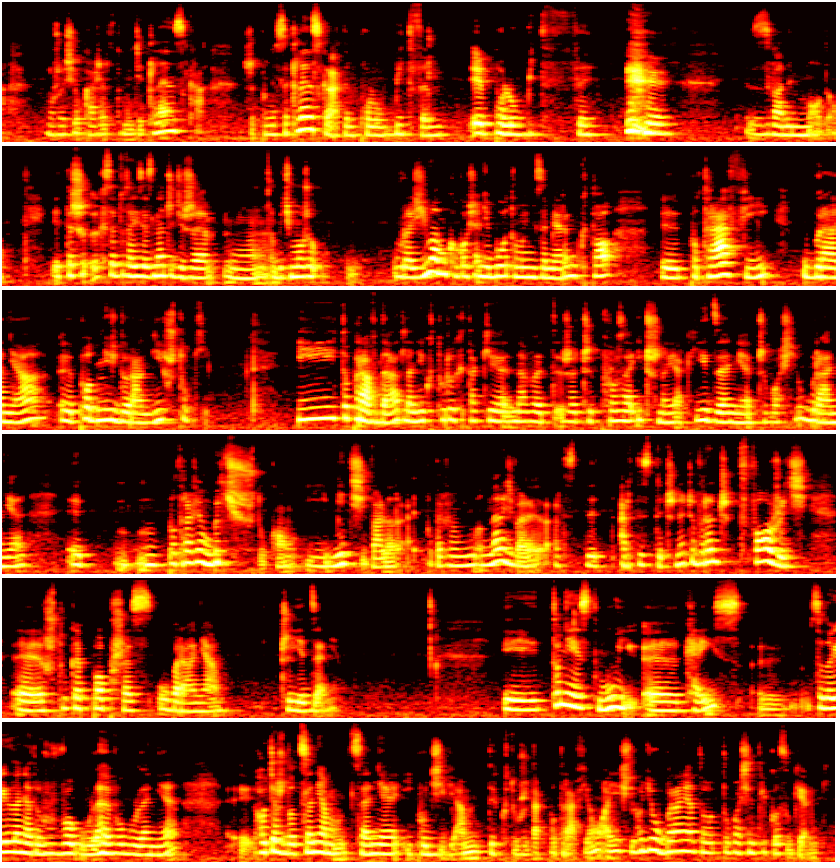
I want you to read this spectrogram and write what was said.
Może się okaże, że to będzie klęska, że poniosę klęskę na tym polu bitwy, y, polu bitwy zwanym modą. Y, Też chcę tutaj zaznaczyć, że mm, być może uraziłam kogoś, a nie było to moim zamiarem, kto y, potrafi ubrania podnieść do rangi sztuki. I to prawda, dla niektórych takie nawet rzeczy prozaiczne, jak jedzenie czy właśnie ubranie, potrafią być sztuką i mieć walor, potrafią odnaleźć walor artysty, artystyczny, czy wręcz tworzyć y, sztukę poprzez ubrania czy jedzenie. I to nie jest mój y, case. Y, Co do jedzenia to już w ogóle, w ogóle nie. Y, Chociaż doceniam, cenię i podziwiam tych, którzy tak potrafią. A jeśli chodzi o ubrania, to, to właśnie tylko sukienki.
